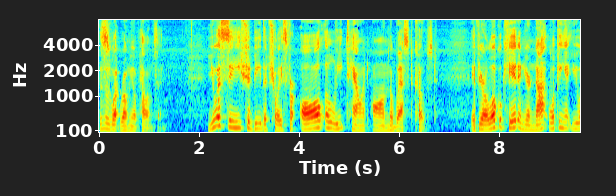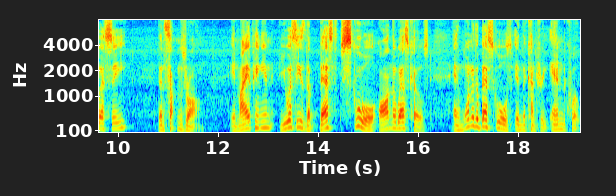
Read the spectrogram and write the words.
This is what Romeo Pellum said. USC should be the choice for all elite talent on the West Coast. If you're a local kid and you're not looking at USC, then something's wrong. In my opinion, USC is the best school on the West Coast and one of the best schools in the country. End quote.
